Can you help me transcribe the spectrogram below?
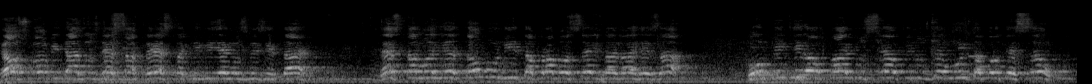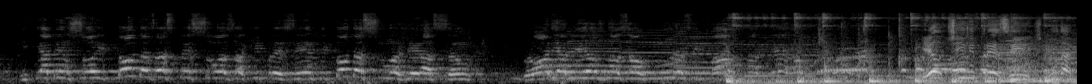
é aos convidados dessa festa que viemos visitar. Nesta manhã tão bonita para vocês, nós vamos rezar. Vou pedir ao Pai do céu que nos dê muita proteção e que abençoe todas as pessoas aqui presentes, toda a sua geração. Glória a Deus nas alturas e paz na terra. Eu tive presente, viu, Davi?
